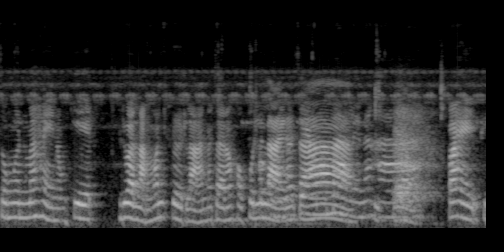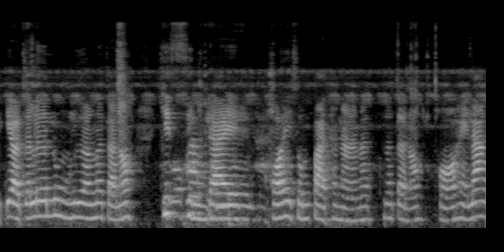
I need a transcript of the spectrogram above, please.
ส่งเงินมาให้น้องเกดย้อนหลังวันเกิดหลานนะจ๊ะเนาะขอบคุณหลายๆนะจ๊ะขอบคุณมากเลยนะคะ พี่แก้วไปพี่แก้วเจะเลื่อนรุ่งเรืองนะจ๊ะเนาะคิดสิ่งใดขอให้สมปรารถนานะนะจ๊ะเนาะขอให้ร่าง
